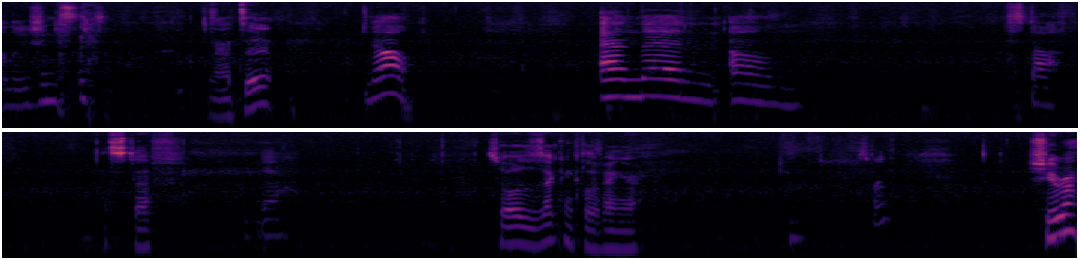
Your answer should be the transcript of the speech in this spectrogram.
illusions. That's it. no. And then um stuff. Stuff. Yeah. So what was the second cliffhanger? This one? She-Ra.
